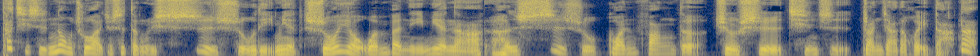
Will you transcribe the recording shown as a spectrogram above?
他其实弄出来就是等于世俗里面所有文本里面啊，很世俗官方的。就是亲子专家的回答。那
